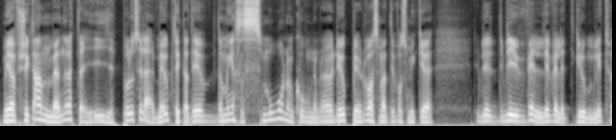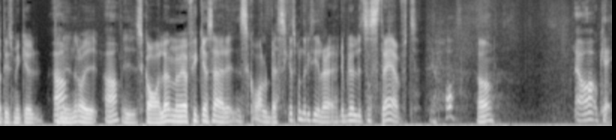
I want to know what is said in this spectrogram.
Men jag försökte använda detta i IPor och sådär. Men jag upptäckte att det, de är ganska små de kornen och det upplevde var som att det var så mycket... Det blir, det blir ju väldigt, väldigt grumligt för att det är så mycket Ja. tanniner då i, Ja. i skalen. Men jag fick en så här en skalbäska som jag inte riktigt gillade. Det blev lite så strävt. Jaha. Ja. Ja, okej.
